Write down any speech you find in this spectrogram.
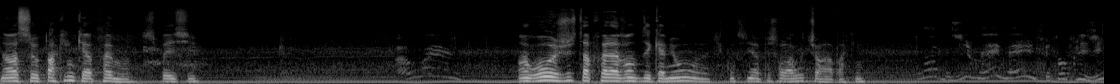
Non, c'est au parking qu'après moi, c'est pas ici. En gros, juste après la vente des camions, euh, tu continues un peu sur la route, tu auras un parking. Ouais, vas-y, fais-toi plaisir.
